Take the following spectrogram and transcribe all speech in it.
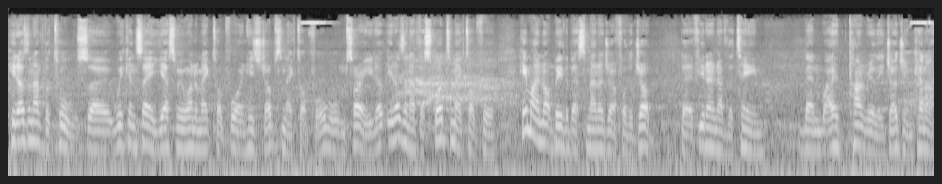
He doesn't have the tools. So we can say, yes, we want to make top four, and his job's to make top four. Well, I'm sorry, he do- he doesn't have the squad to make top four. He might not be the best manager for the job, but if you don't have the team, then I can't really judge him, can I?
